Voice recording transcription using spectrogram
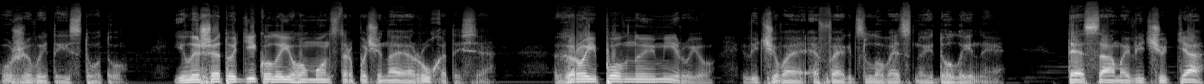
оживити істоту. І лише тоді, коли його монстр починає рухатися, герой повною мірою відчуває ефект зловесної долини. Те саме відчуття,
